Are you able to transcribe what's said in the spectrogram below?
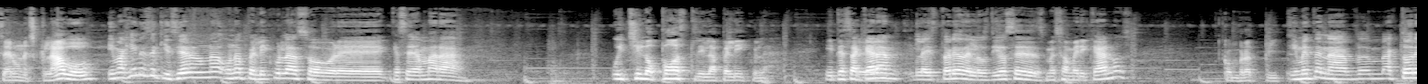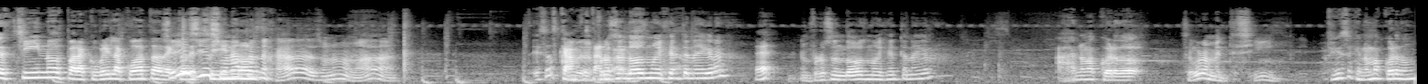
ser un esclavo. Imagínense que hicieran una, una película sobre. que se llamara. Huitzilopochtli, la película. Y te sacaran la historia de los dioses mesoamericanos. Con Brad Pitt. Y meten a um, actores chinos para cubrir la cuota de Sí, actores sí, es una chinos. pendejada, es una mamada. Esos cambios ¿En Frozen raros. 2 no hay gente negra? ¿Eh? ¿En Frozen 2 no hay gente negra? Ah, no me acuerdo. Seguramente sí. Fíjese que no me acuerdo.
